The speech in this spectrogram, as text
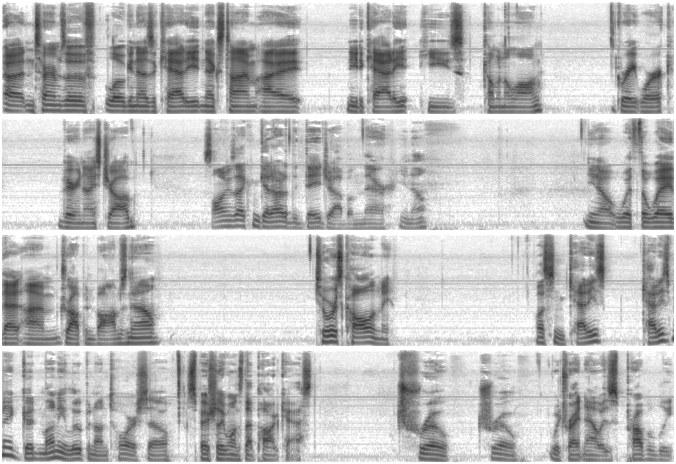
uh, in terms of Logan as a caddy, next time I need a caddy, he's coming along. Great work, very nice job. as long as I can get out of the day job, I'm there. You know. You know, with the way that I'm dropping bombs now, tour's calling me, Listen, caddies, caddies make good money looping on tour. So especially ones that podcast, true, true, which right now is probably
